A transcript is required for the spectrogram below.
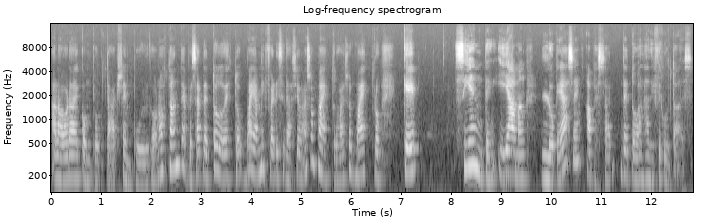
a la hora de comportarse en público. No obstante, a pesar de todo esto, vaya mi felicitación a esos maestros, a esos maestros que sienten y aman lo que hacen a pesar de todas las dificultades.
